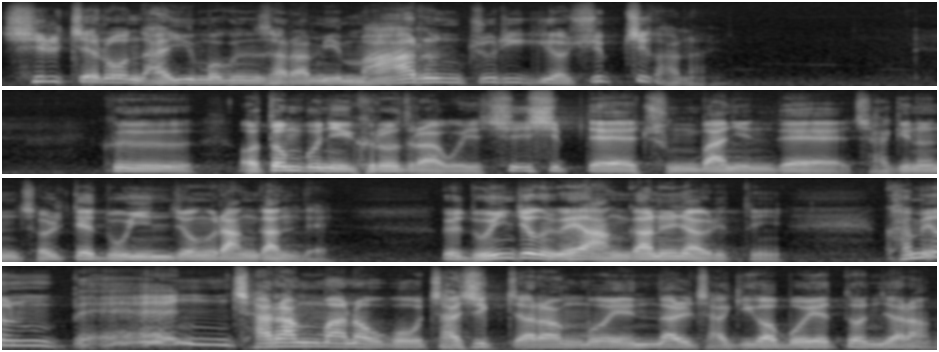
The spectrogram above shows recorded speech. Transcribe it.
실제로 나이 먹은 사람이 말은 줄이기가 쉽지가 않아요. 그 어떤 분이 그러더라고요. 70대 중반인데 자기는 절대 노인정을 안 간대. 그 노인정을 왜 안 가느냐 그랬더니 가면 맨 자랑만 하고 자식 자랑 뭐 옛날 자기가 뭐 했던 자랑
